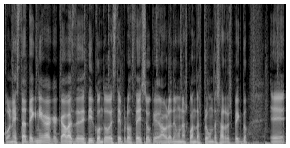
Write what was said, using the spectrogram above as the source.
con esta técnica que acabas de decir, con todo este proceso, que ahora tengo unas cuantas preguntas al respecto, eh,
